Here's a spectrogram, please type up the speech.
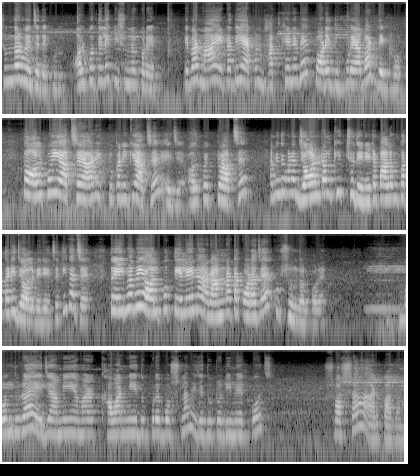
সুন্দর হয়েছে দেখুন। অল্প তেলে কি সুন্দর করে। এবার মা এটা দিয়ে এখন ভাত খেয়ে নেবে, পরে দুপুরে আবার দেখব। তো অল্পই আছে আর একটুখানি কি আছে? এই যে, অল্প একটু আছে। আমি তো ওখানে জল টল কিচ্ছু দিইনি, এটা পালং পাতারই জল বেরিয়েছে, ঠিক আছে? তো এইভাবেই অল্প তেলে না রান্নাটা করা যায় খুব সুন্দর করে। বন্ধুরা, এই যে আমি আমার খাওয়ার নিয়ে দুপুরে বসলাম, এই যে দুটো ডিমের পোচ। শসা আর বাদাম।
